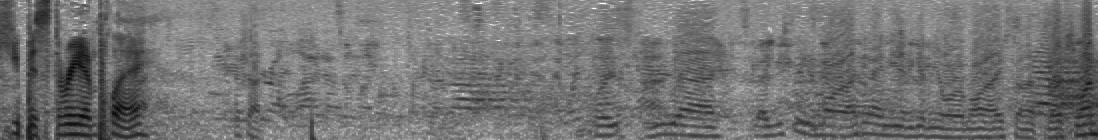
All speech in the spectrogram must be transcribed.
keep his three in play. Well, you, uh, needed more. I think I needed to give you more ice on that first one.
